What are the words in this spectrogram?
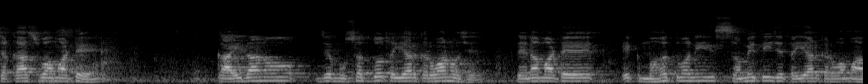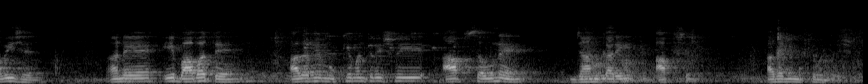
ચકાસવા માટે કાયદાનો જે મુસદ્દો તૈયાર કરવાનો છે, તેના માટે એક મહત્વની સમિતિ જે તૈયાર કરવામાં આવી છે. અને એ બાબતે આદરણીય મુખ્યમંત્રી શ્રી આપ સૌને જાણકારી આપશે. આદરણીય મુખ્યમંત્રી શ્રી.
